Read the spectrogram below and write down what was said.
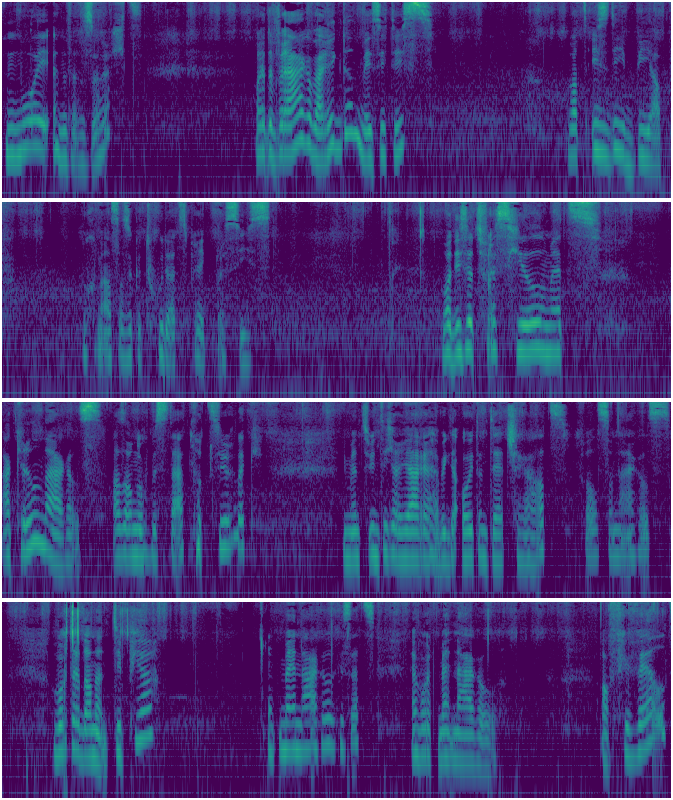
mooi en verzorgd. Maar de vraag waar ik dan mee zit is: wat is die biap? Nogmaals, als ik het goed uitspreek, precies. Wat is het verschil met acrylnagels? Als dat nog bestaat, natuurlijk. In mijn twintiger jaren heb ik dat ooit een tijdje gehad, valse nagels. Wordt er dan een tipje op mijn nagel gezet en wordt mijn nagel afgeveild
